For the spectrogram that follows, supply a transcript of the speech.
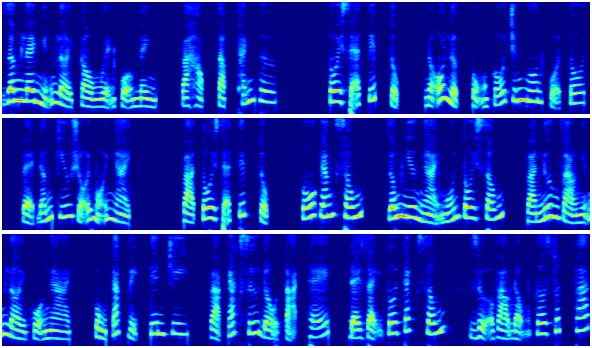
dâng lên những lời cầu nguyện của mình và học tập thánh thư. Tôi sẽ tiếp tục nỗ lực củng cố chứng ngôn của tôi về đấng cứu rỗi mỗi ngày. Và tôi sẽ tiếp tục cố gắng sống giống như Ngài muốn tôi sống và nương vào những lời của Ngài cùng các vị tiên tri và các sứ đồ tại thế để dạy tôi cách sống dựa vào động cơ xuất phát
